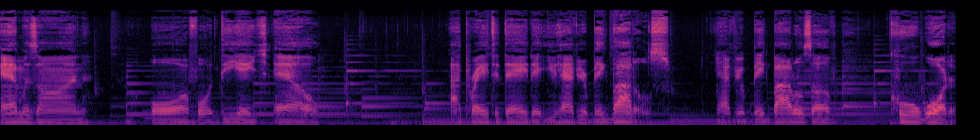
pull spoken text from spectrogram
Amazon or for DHL. I pray today that you have your big bottles. You have your big bottles of cool water.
